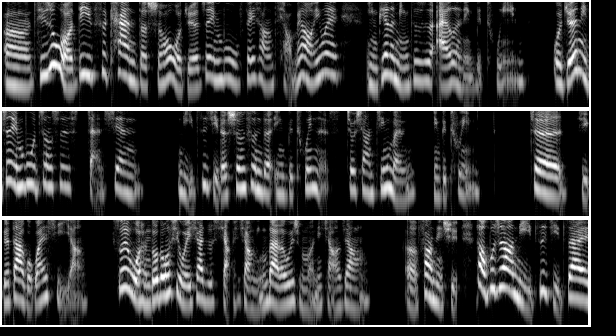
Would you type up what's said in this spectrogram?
嗯，其实我第一次看的时候，我觉得这一幕非常巧妙，因为 影片的名字是《Island in Between》。我觉得你这一幕正是展现你自己的身份的 in betweenness，就像金门 in between 这几个大国关系一样。所以我很多东西我一下子想想明白了，为什么你想要这样呃放进去。但我不知道你自己在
